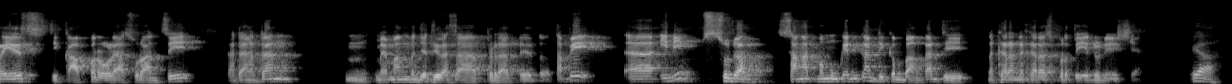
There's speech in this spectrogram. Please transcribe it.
raise di cover oleh asuransi, kadang-kadang mm, memang menjadi rasa berat itu. Tapi uh, ini sudah sangat memungkinkan dikembangkan di negara-negara seperti Indonesia. Ya,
